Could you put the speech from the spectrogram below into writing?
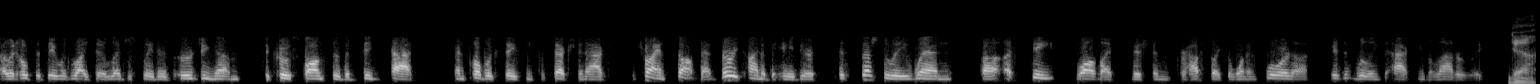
I would hope that they would write their legislators urging them to co sponsor the Big Cat and Public Safety Protection Act to try and stop that very kind of behavior, especially when uh, a state wildlife commission, perhaps like the one in Florida, isn't willing to act unilaterally. Yeah.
